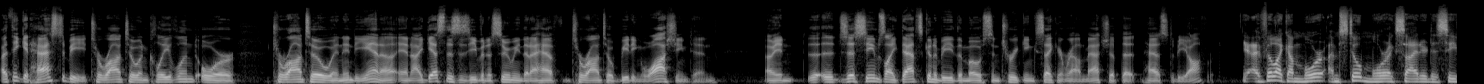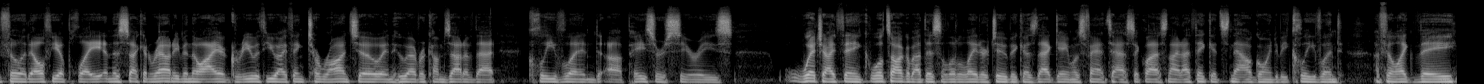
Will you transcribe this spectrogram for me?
I think it has to be Toronto and Cleveland or Toronto and Indiana, and I guess this is even assuming that I have Toronto beating Washington. I mean, it just seems like that's going to be the most intriguing second round matchup that has to be offered. Yeah, I feel like I'm more I'm still more excited to see Philadelphia play in the second round, even though I agree with you. I think Toronto and whoever comes out of that Cleveland uh, Pacers series, which I think we'll talk about this a little later too, because that game was fantastic last night. I think it's now going to be Cleveland. I feel like they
